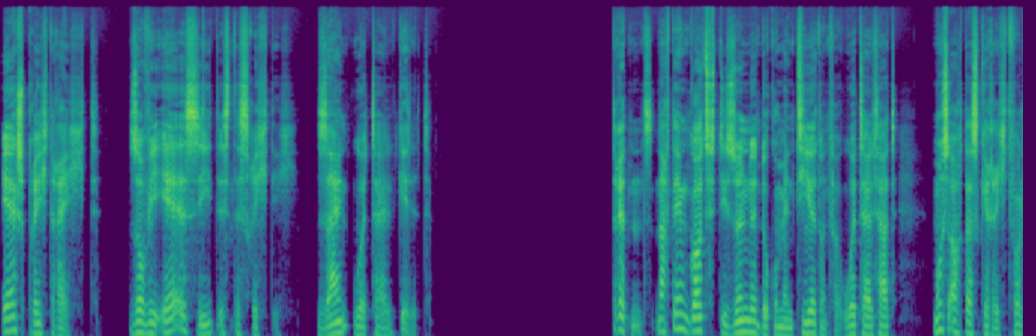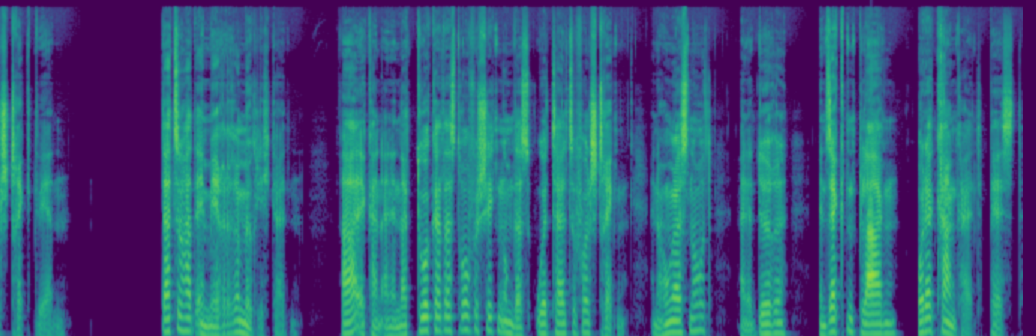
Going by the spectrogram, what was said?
Er spricht Recht. So wie er es sieht, ist es richtig. Sein Urteil gilt. Drittens. Nachdem Gott die Sünde dokumentiert und verurteilt hat, muss auch das Gericht vollstreckt werden. Dazu hat er mehrere Möglichkeiten. A. Er kann eine Naturkatastrophe schicken, um das Urteil zu vollstrecken. Eine Hungersnot, eine Dürre, Insektenplagen oder Krankheit, Pest.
